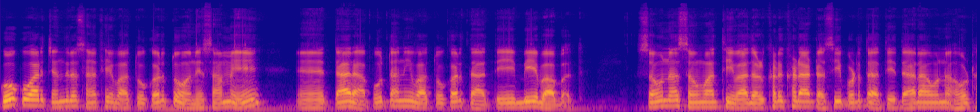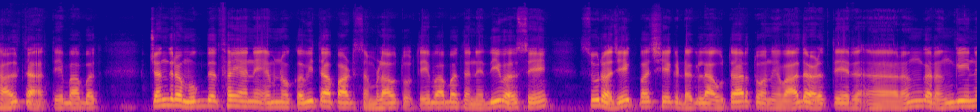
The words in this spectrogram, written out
કોકવાર ચંદ્ર સાથે વાતો કરતો અને સામે તારા પોતાની વાતો કરતા તે બે બાબત. સૌના સંવાદથી વાદળ ખડખડાટ હસી પડતા તે તારાઓના હોઠ હાલતા તે બાબત. ચંદ્ર મુગ્ધ થઈ અને એમનો કવિતા પાઠ સંભળાવતો તે બાબત અને દિવસે સૂરજ એક પછી એક ડગલા ઉતારતો અને વાદળ તે રંગરંગીન રંગ રંગીન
